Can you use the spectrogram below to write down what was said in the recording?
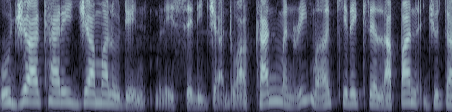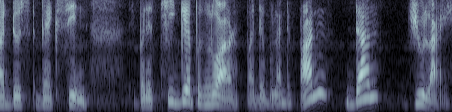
Ujar Kari Jamaluddin, Malaysia dijadualkan menerima kira-kira 8 juta dos vaksin daripada tiga pengeluar pada bulan depan dan Julai.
